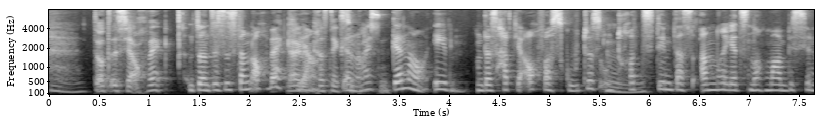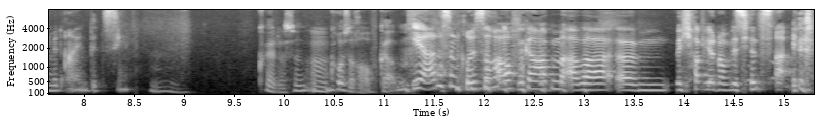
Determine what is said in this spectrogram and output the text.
Mhm. Dort ist ja auch weg. Und sonst ist es dann auch weg. Ja, ja. du kriegst nichts genau. zu beißen. Genau, eben. Und das hat ja auch was Gutes und mhm. trotzdem das andere jetzt noch mal ein bisschen mit einbeziehen. Mhm. Okay, das sind mhm. größere Aufgaben. Ja, das sind größere Aufgaben, aber ähm, ich habe ja noch ein bisschen Zeit.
